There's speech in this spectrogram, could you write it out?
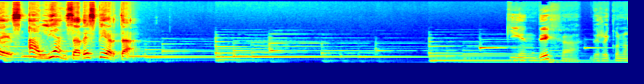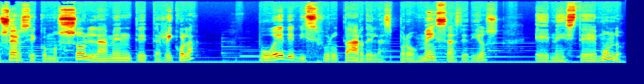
es Alianza Despierta. Quien deja de reconocerse como solamente terrícola puede disfrutar de las promesas de Dios en este mundo.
